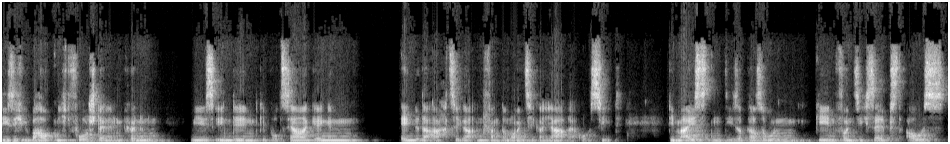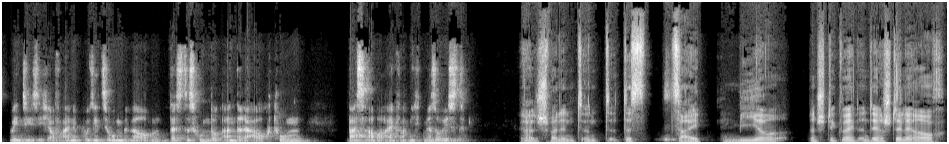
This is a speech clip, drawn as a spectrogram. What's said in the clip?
die sich überhaupt nicht vorstellen können, wie es in den Geburtsjahrgängen Ende der 80er, Anfang der 90er Jahre aussieht. Die meisten dieser Personen gehen von sich selbst aus, wenn sie sich auf eine Position bewerben, dass das 100 andere auch tun, was aber einfach nicht mehr so ist. Ja, spannend. Und das zeigt mir ein Stück weit an der Stelle auch,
